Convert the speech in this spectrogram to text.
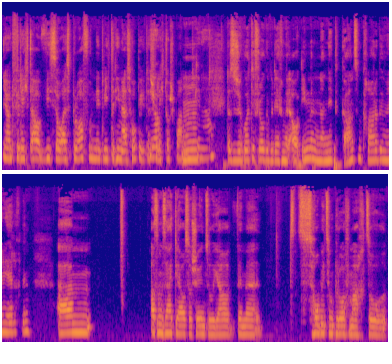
Ja, und vielleicht auch, wieso als Beruf und nicht weiterhin als Hobby. Das ist Ja. vielleicht auch spannend. Genau. Das ist eine gute Frage, über die ich mir auch immer noch nicht ganz im Klaren bin, wenn ich ehrlich bin. Ähm, also man sagt ja auch so schön so, ja, wenn man das Hobby zum Beruf macht, so,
